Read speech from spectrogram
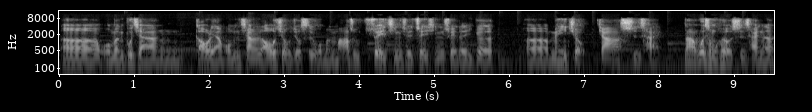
呃，我们不讲高粱，我们讲老酒，就是我们马祖最精髓、最精髓的一个呃美酒加食材。那为什么会有食材呢？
